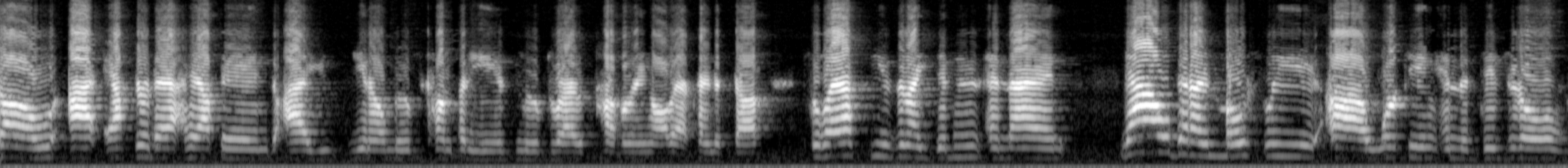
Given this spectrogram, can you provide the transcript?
So uh, after that happened, I you know moved companies, moved where I was covering all that kind of stuff. So last season I didn't, and then now that I'm mostly uh, working in the digital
